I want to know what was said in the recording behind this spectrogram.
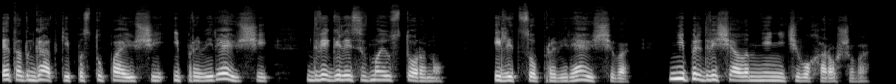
этот гадкий поступающий и проверяющий двигались в мою сторону, и лицо проверяющего не предвещало мне ничего хорошего.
